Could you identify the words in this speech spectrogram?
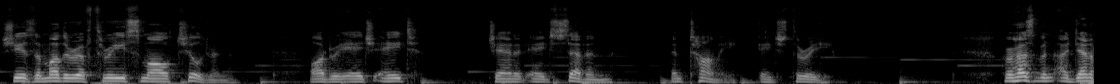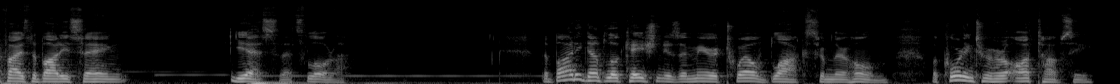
She is the mother of three small children Audrey, age 8, Janet, age 7, and Tommy, age 3. Her husband identifies the body, saying, Yes, that's Laura. The body dump location is a mere 12 blocks from their home. According to her autopsy,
